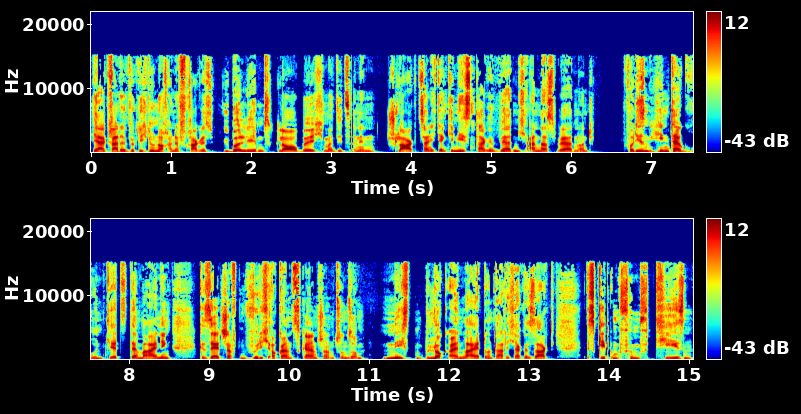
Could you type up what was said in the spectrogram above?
ja gerade wirklich nur noch eine Frage des Überlebens, glaube ich. Man sieht es an den Schlagzeilen. Ich denke, die nächsten Tage werden nicht anders werden. Und vor diesem Hintergrund jetzt der Mining-Gesellschaften würde ich auch ganz gern schon zu unserem nächsten Blog einleiten. Und da hatte ich ja gesagt, es geht um fünf Thesen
